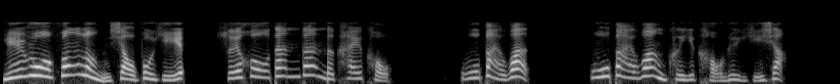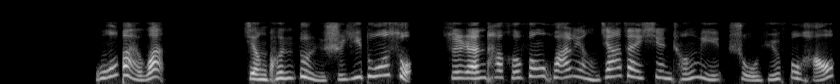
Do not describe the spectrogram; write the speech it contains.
林若风冷笑不已，随后淡淡的开口：“五百万，五百万可以考虑一下。”五百万，姜昆顿时一哆嗦。虽然他和风华两家在县城里属于富豪，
